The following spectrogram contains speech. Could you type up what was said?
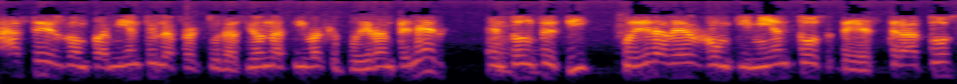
hace el rompimiento y la fracturación nativa que pudieran tener. Entonces, sí, pudiera haber rompimientos de estratos,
